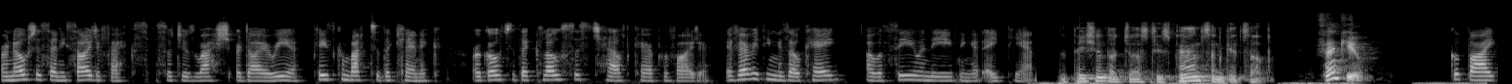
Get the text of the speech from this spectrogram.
or notice any side effects, such as rash or diarrhea, please come back to the clinic or go to the closest healthcare provider. If everything is okay, I will see you in the evening at 8 pm. The patient adjusts his pants and gets up. Thank you. Goodbye.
